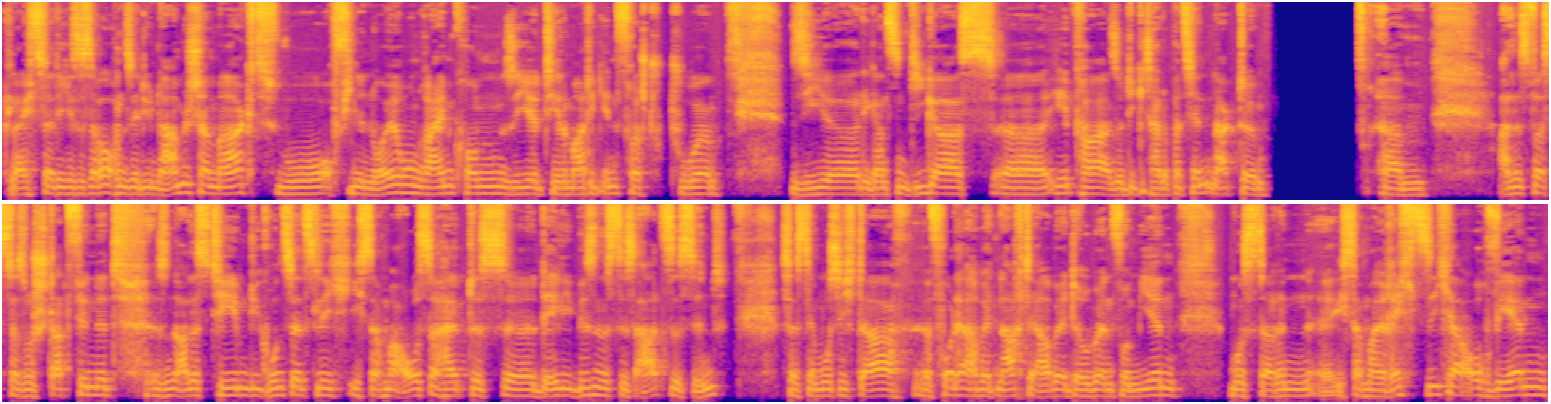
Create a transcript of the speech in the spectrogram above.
Gleichzeitig ist es aber auch ein sehr dynamischer Markt, wo auch viele Neuerungen reinkommen, siehe Telematikinfrastruktur, siehe die ganzen DIGAs, äh, EPA, also digitale Patientenakte. Ähm, alles, was da so stattfindet, sind alles Themen, die grundsätzlich, ich sag mal, außerhalb des äh, Daily Business des Arztes sind. Das heißt, er muss sich da äh, vor der Arbeit, nach der Arbeit darüber informieren, muss darin, äh, ich sag mal, rechtssicher auch werden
